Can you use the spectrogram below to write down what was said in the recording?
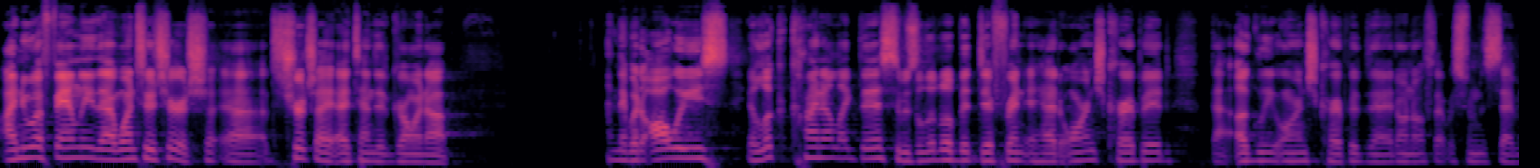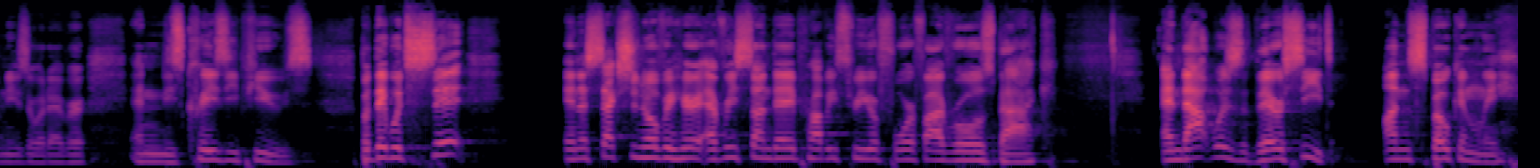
I knew a family that went to a church, uh, the church I attended growing up. And they would always, it looked kind of like this. It was a little bit different. It had orange carpet, that ugly orange carpet. That I don't know if that was from the 70s or whatever, and these crazy pews. But they would sit in a section over here every Sunday, probably three or four or five rows back. And that was their seat, unspokenly.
